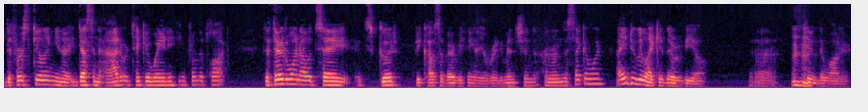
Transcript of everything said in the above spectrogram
the first killing you know it doesn't add or take away anything from the plot. The third one i would say it's good because of everything i already mentioned. And then the second one i do like it the reveal uh, Mhm. in the water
